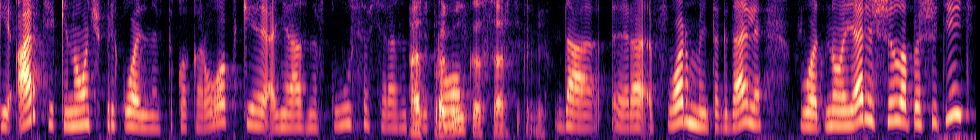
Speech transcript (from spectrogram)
Такие артики, но очень прикольные, в такой коробке, они разные вкуса, все разных цветов. Арт-прогулка с артиками. Да, э, формы и так далее. Вот, но я решила пошутить,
